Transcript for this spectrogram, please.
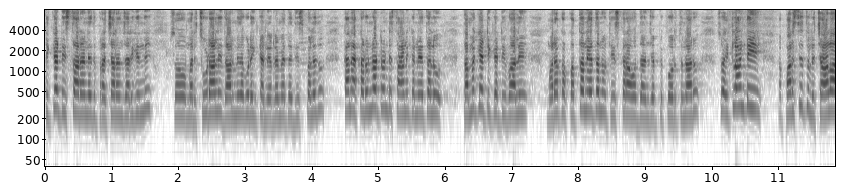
టికెట్ ఇస్తారనేది ప్రచారం జరిగింది. సో మరి చూడాలి దాని మీద కూడా ఇంకా నిర్ణయం అయితే తీసుకోలేదు. కానీ అక్కడ ఉన్నటువంటి స్థానిక నేతలు తమకే టికెట్ ఇవ్వాలి మరొక కొత్త నేతను తీసుకురావద్దని చెప్పి కోరుతున్నారు. సో ఇట్లాంటి పరిస్థితులు చాలా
